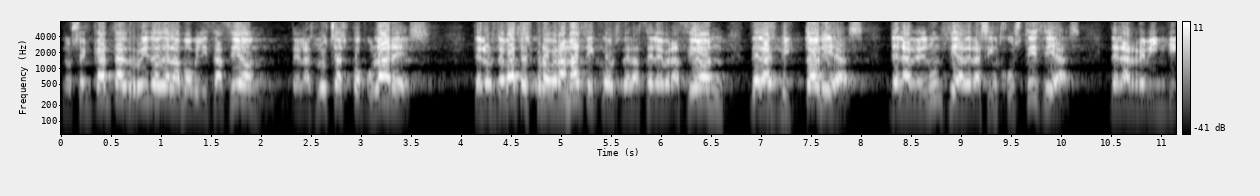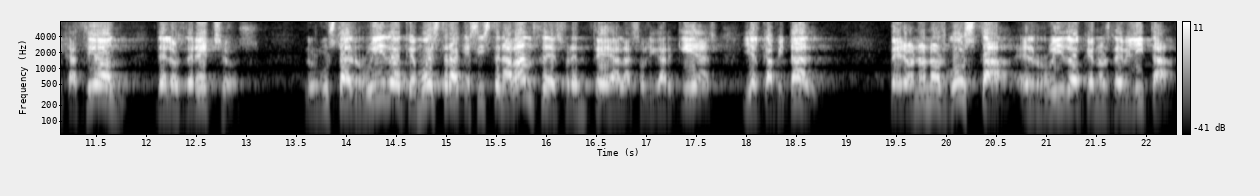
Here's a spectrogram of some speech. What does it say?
Nos encanta el ruido de la movilización, de las luchas populares, de los debates programáticos, de la celebración de las victorias, de la denuncia de las injusticias, de la reivindicación de los derechos. Nos gusta el ruido que muestra que existen avances frente a las oligarquías y el capital, pero no nos gusta el ruido que nos debilita,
